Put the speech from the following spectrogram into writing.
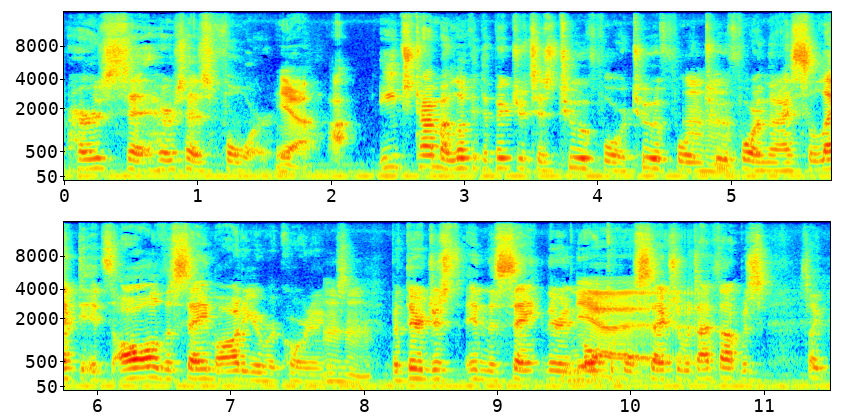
hers sa- hers has four. Yeah, each time I look at the picture, it says two of four, two of 4 two Mhm. of four, and then I select it. It's all the same audio recordings, Mhm. but they're just in the same. They're in multiple sections, which I thought was. It's like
